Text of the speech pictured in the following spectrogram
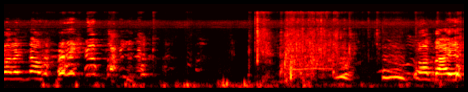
Balik na! Balik na! Balik na! Madaya! Madaya!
